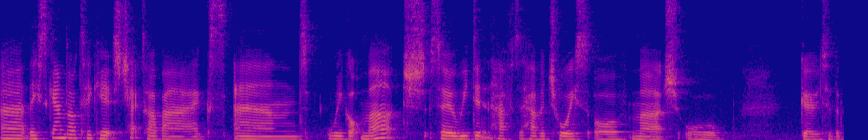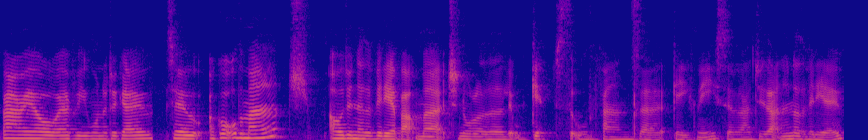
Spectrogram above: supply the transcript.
Uh, they scanned our tickets, checked our bags, and we got merch. So we didn't have to have a choice of merch or go to the barrier or wherever you wanted to go. So I got all the merch. I'll do another video about merch and all of the little gifts that all the fans uh, gave me. So I'll do that in another video.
